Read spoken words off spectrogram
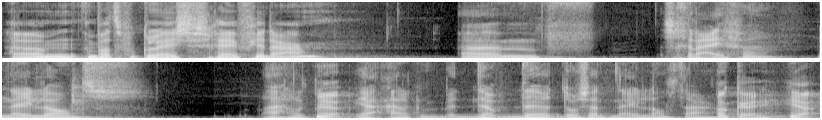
Ehm, wat voor colleges geef je daar? Ehm, schrijven, Nederlands. Eigenlijk, ja. eigenlijk de, de docent Nederlands daar. Oké, ja.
